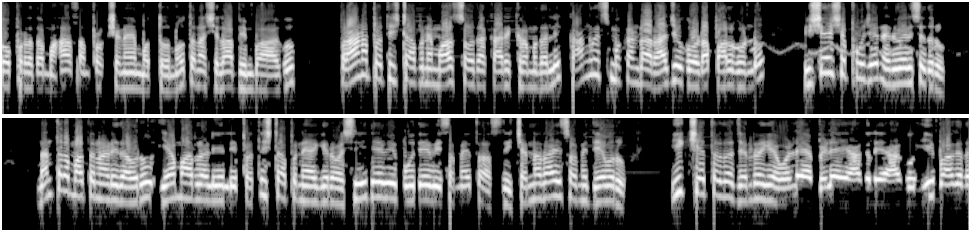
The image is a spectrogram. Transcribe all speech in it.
ಗೋಪುರದ ಮಹಾ ಸಂರಕ್ಷಣೆ ಮತ್ತು ನೂತನ ಶಿಲಾಬಿಂಬ ಹಾಗೂ ಪ್ರಾಣ ಪ್ರತಿಷ್ಠಾಪನೆ ಮಹೋತ್ಸವದ ಕಾರ್ಯಕ್ರಮದಲ್ಲಿ ಕಾಂಗ್ರೆಸ್ ಮುಖಂಡ ರಾಜೀವ್ ಗೌಡ ಪಾಲ್ಗೊಂಡು ವಿಶೇಷ ಪೂಜೆ ನೆರವೇರಿಸಿದರು. ನಂತರ ಮಾತನಾಡಿದ ಅವರು, ಹೇಮಾರಹಳ್ಳಿಯಲ್ಲಿ ಪ್ರತಿಷ್ಠಾಪನೆಯಾಗಿರುವ ಶ್ರೀದೇವಿ ಭೂದೇವಿ ಸಮೇತ ಶ್ರೀ ಚನ್ನರಾಯಸ್ವಾಮಿ ದೇವರು ಈ ಕ್ಷೇತ್ರದ ಜನರಿಗೆ ಒಳ್ಳೆಯ ಬೆಳೆಯಾಗಲಿ ಹಾಗೂ ಈ ಭಾಗದ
